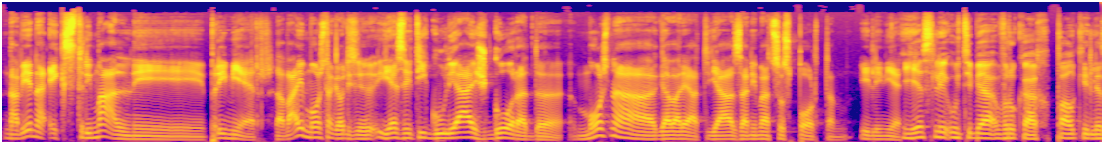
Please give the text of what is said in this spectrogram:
наверное, экстремальный пример. Давай можно говорить, если ты гуляешь город, можно, говорят, я заниматься спортом или нет? Если у тебя в руках палки для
